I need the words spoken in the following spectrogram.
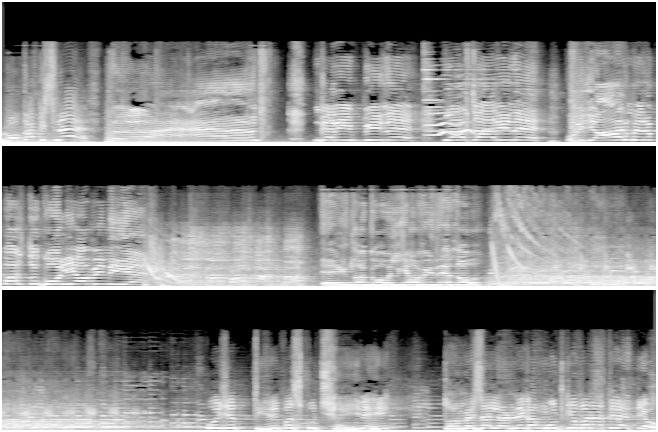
रोका किसने? गरीबी ने लाचारी ने ओ यार मेरे पास तो गोलियाँ भी नहीं है। एक दो गोलियाँ भी दे दो। वो जब तेरे पास कुछ है ही नहीं तो हमेशा लड़ने का मूड क्यों बनाते रहते हो?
